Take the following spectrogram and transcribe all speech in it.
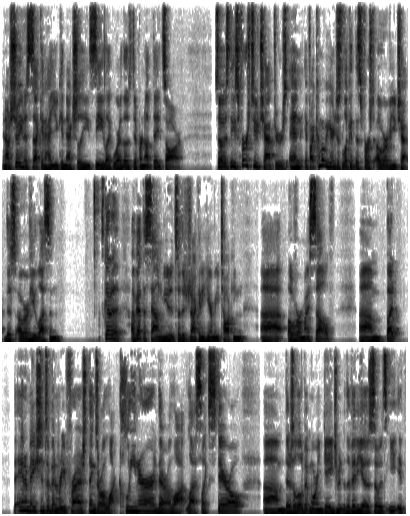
and I'll show you in a second how you can actually see like where those different updates are. So it's these first two chapters, and if I come over here and just look at this first overview cha- this overview lesson, it's got a I've got the sound muted so that you're not going to hear me talking uh, over myself. Um, but the animations have been refreshed. Things are a lot cleaner. They're a lot less like sterile. Um, there's a little bit more engagement to the videos, so it's it,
